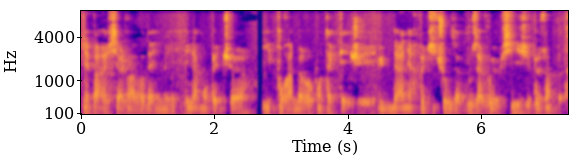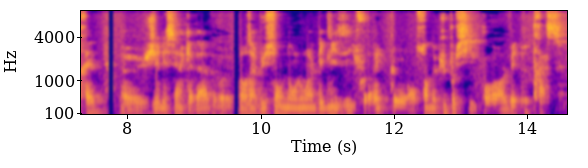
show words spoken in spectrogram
Je n'ai pas réussi à joindre Dane, mais il a mon pager. Il pourra me recontacter. J'ai une dernière petite chose à vous avouer aussi. J'ai besoin de votre aide. Euh, J'ai laissé un cadavre dans un buisson non loin de l'église et il faudrait qu'on s'en occupe aussi pour enlever toute trace.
